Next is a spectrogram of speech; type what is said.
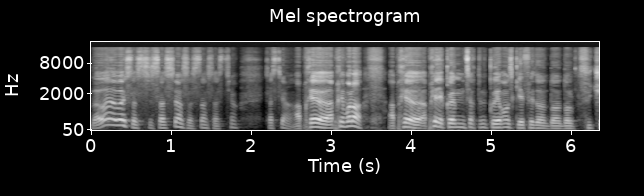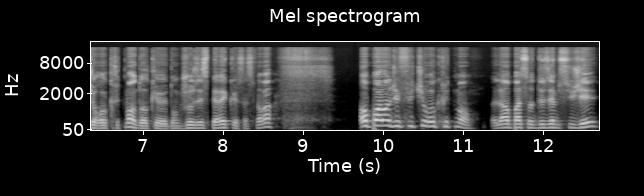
Bah ouais, ouais, ça, se tient, ça se tient, ça se tient. Ça se. Après, euh, après voilà. Après, euh, après, il y a quand même une certaine cohérence qui est faite dans, le futur recrutement. Donc, euh, donc j'ose espérer que ça se fera. En parlant du futur recrutement, là, on passe au deuxième sujet.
